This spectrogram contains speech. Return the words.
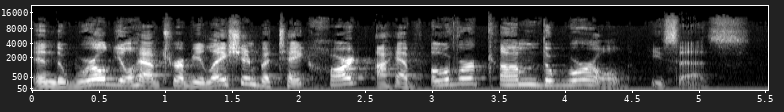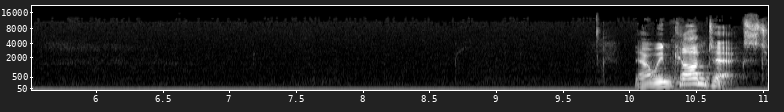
In the world you'll have tribulation, but take heart, I have overcome the world, he says. Now, in context,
